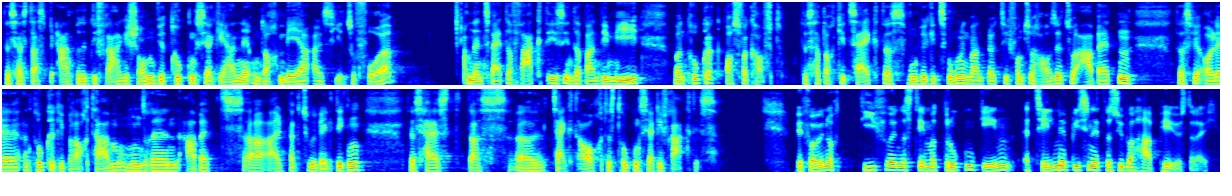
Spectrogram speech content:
Das heißt, das beantwortet die Frage schon, wir drucken sehr gerne und auch mehr als je zuvor. Und ein zweiter Fakt ist, in der Pandemie waren Drucker ausverkauft. Das hat auch gezeigt, dass, wo wir gezwungen waren, plötzlich von zu Hause zu arbeiten, dass wir alle einen Drucker gebraucht haben, um unseren Arbeitsalltag zu bewältigen. Das heißt, das äh, zeigt auch, dass Drucken sehr gefragt ist. Bevor wir noch tiefer in das Thema Drucken gehen, erzähl mir ein bisschen etwas über HP Österreich.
